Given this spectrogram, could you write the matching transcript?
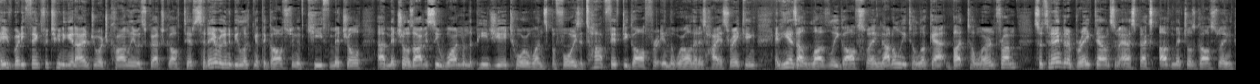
Hey everybody, thanks for tuning in. I'm George Connelly with Scratch Golf Tips. Today we're going to be looking at the golf swing of Keith Mitchell. Uh, Mitchell has obviously won on the PGA Tour once before. He's a top 50 golfer in the world at his highest ranking, and he has a lovely golf swing, not only to look at, but to learn from. So today I'm going to break down some aspects of Mitchell's golf swing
